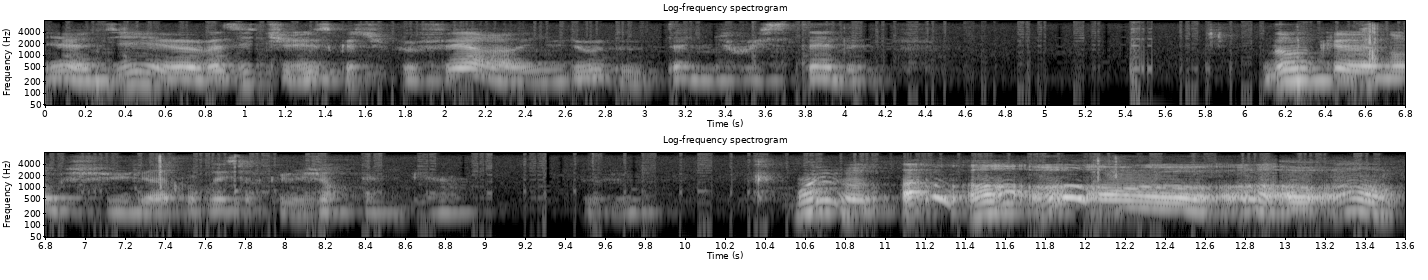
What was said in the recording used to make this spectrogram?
Et elle a dit euh, vas-y est-ce que tu peux faire euh, une vidéo de Time Twisted? Donc, euh, donc je suis à peu près sûr que les gens aiment bien le jeu. Ouais, je- ah, oh, oh, oh, oh, oh, oh,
